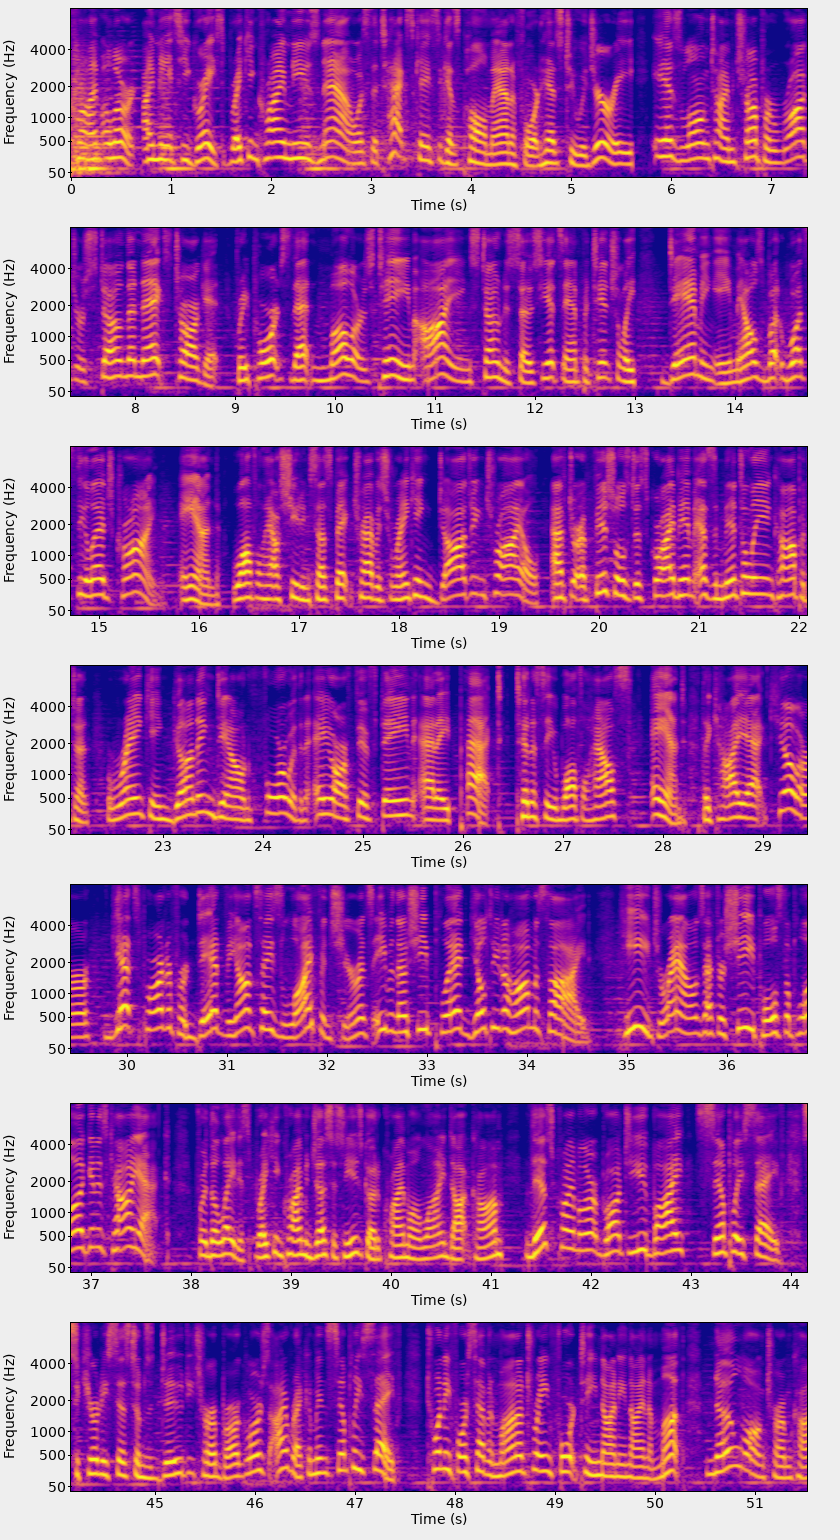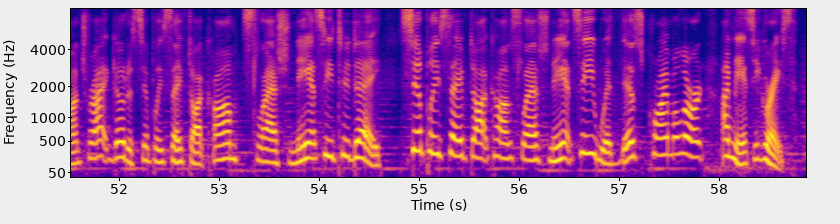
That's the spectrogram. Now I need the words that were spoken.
Crime Alert. I'm Nancy Grace. Breaking crime news now as the tax case against Paul Manafort heads to a jury. Is longtime Trumper Roger Stone the next target? Reports that Mueller's team eyeing Stone associates and potentially damning emails, but what's the alleged crime? And Waffle House shooting suspect Travis Reinking dodging trial after officials describe him as mentally incompetent. Reinking gunning down four with an AR 15 at a packed Tennessee Waffle House. And the kayak killer gets part of her dead fiance's life insurance even though she pled guilty to homicide. He drowns after she pulls the plug in his kayak. For the latest breaking crime and justice news, go to crimeonline.com. This crime alert brought to you by SimpliSafe. Security systems do deter burglars. I recommend SimpliSafe. 24/7 monitoring, $14.99 a month. No long-term contract. Go to simplisafe.com/nancy today. simplisafe.com/nancy with this crime alert. I'm Nancy Grace.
